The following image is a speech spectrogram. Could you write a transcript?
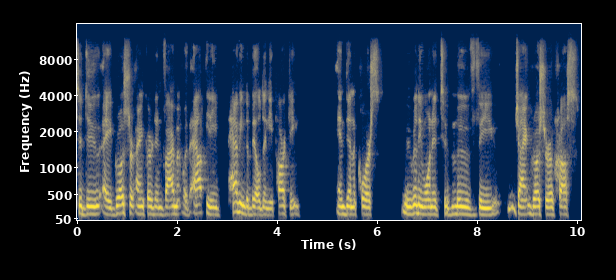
to do a grocer anchored environment without any having to build any parking. And then, of course, we really wanted to move the giant grocer across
